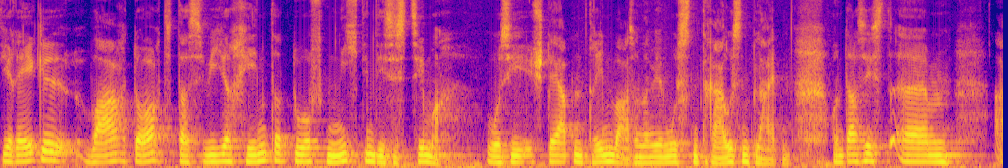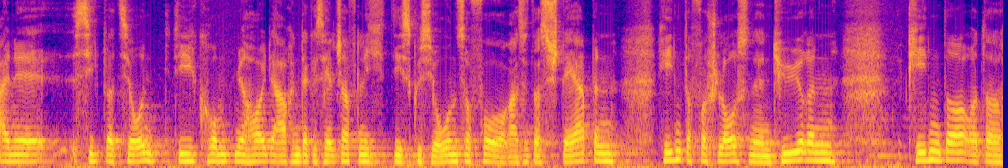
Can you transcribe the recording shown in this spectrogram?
die Regel war dort, dass wir Kinder durften nicht in dieses Zimmer wo sie sterbend drin war, sondern wir mussten draußen bleiben. Und das ist ähm, eine Situation, die kommt mir heute auch in der gesellschaftlichen Diskussion so vor. Also das Sterben hinter verschlossenen Türen Kinder oder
